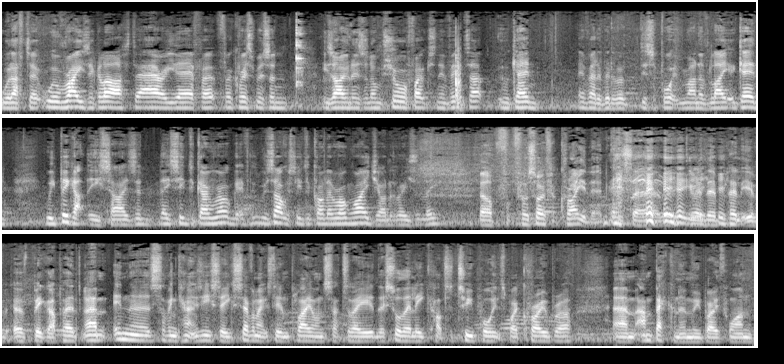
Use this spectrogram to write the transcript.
we'll have to we'll raise a glass to Harry there for, for Christmas and his owners, and I'm sure Folkestone Invicta who again. They've had a bit of a disappointing run of late. Again, we big up these sides and they seem to go wrong. If the results seem to go the wrong way, John, recently. Well, f- feel sorry for Cray then, because uh, there are plenty of, of big up. Um, in the Southern Counties East League, Sevenoaks didn't play on Saturday. They saw their league cut to two points by Crowborough um, and Beckenham, who both won.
